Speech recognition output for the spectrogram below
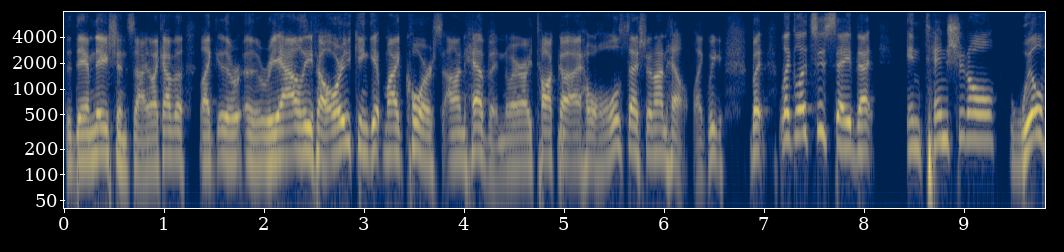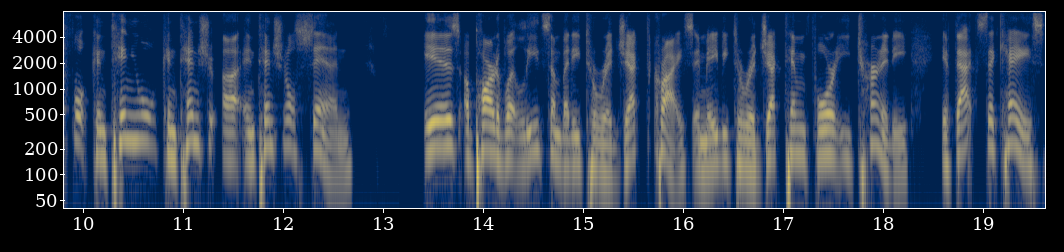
the damnation side, like I have a like a, a, reality of hell, or you can get my course on heaven where I talk uh, a whole session on hell. Like we, but like let's just say that intentional, willful, continual, contention, uh, intentional sin is a part of what leads somebody to reject Christ and maybe to reject him for eternity. If that's the case,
